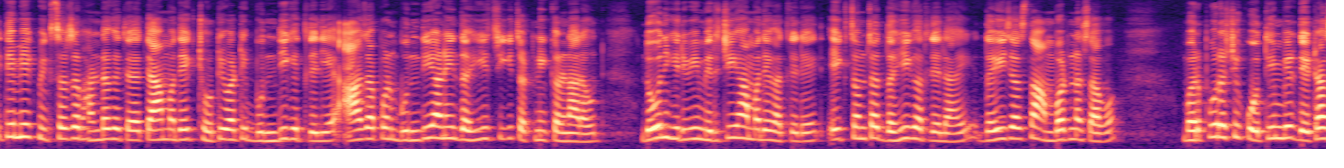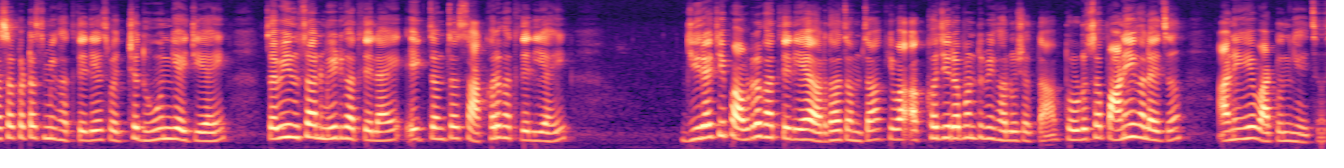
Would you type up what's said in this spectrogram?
इथे मी एक मिक्सरचं भांडं घेतलं आहे त्यामध्ये एक छोटी वाटी बुंदी घेतलेली आहे. आज आपण बुंदी आणि दहीची चटणी करणार आहोत. दोन हिरवी मिरची ह्यामध्ये घातलेली आहेत. एक चमचा दही घातलेला आहे. दही जास्त आंबट नसावं. भरपूर अशी कोथिंबीर देठासकटच मी घातलेली आहे. स्वच्छ धुवून घ्यायची आहे. चवीनुसार मीठ घातलेलं आहे. एक चमचा साखर घातलेली आहे. जिऱ्याची पावडर घातलेली आहे अर्धा चमचा किंवा अख्खं जिरं पण तुम्ही घालू शकता. थोडंसं पाणी घालायचं आणि हे वाटून घ्यायचं.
